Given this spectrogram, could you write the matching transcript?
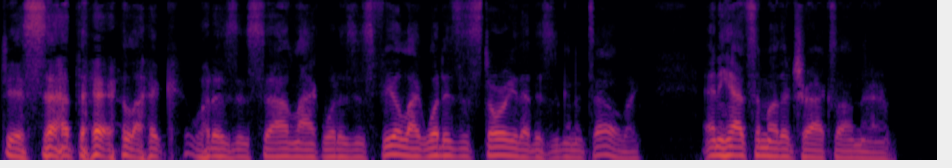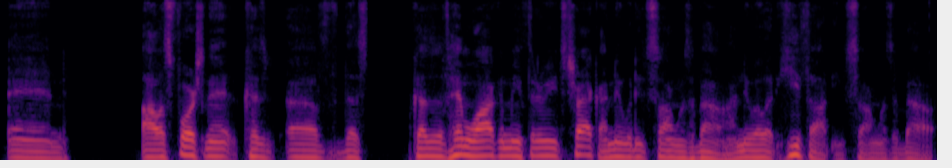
just sat there like, what does this sound like? What does this feel like? What is the story that this is going to tell? Like, and he had some other tracks on there. And I was fortunate because of this, because of him walking me through each track. I knew what each song was about. I knew what he thought each song was about.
